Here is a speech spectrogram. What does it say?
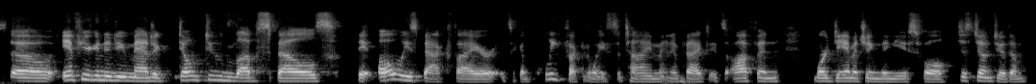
So if you're going to do magic, don't do love spells. They always backfire. It's a complete fucking waste of time. And in fact, it's often more damaging than useful. Just don't do them.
